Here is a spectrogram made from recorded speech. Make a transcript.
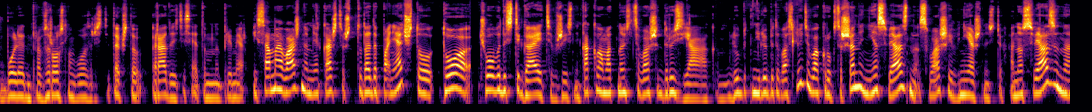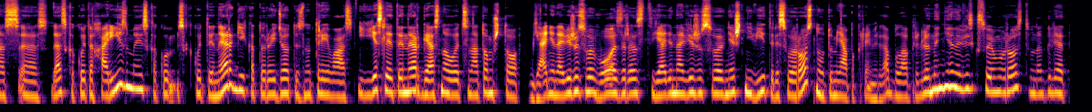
в более, например, взрослом возрасте. Так что радуйтесь этому, например. И самое важное, мне кажется, что надо понять, что то, чего вы достигаете в жизни, как к вам относятся ваши друзья, любят, не любят вас люди вокруг, совершенно не связано с вашей внешностью. Оно связано с, э, да, с какой-то харизмой, с, какой, с какой-то энергией, которая идет изнутри вас. И если эта энергия основывается на том, что я ненавижу свой возраст, я ненавижу свой внешний вид или свой рост, ну вот у меня, по крайней мере, да, была определенная ненависть к своему росту много лет,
